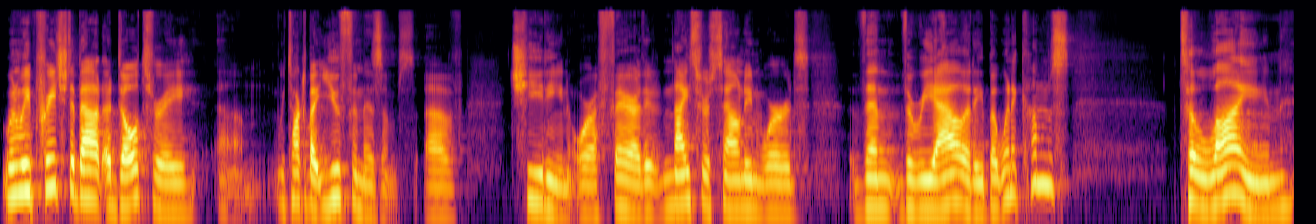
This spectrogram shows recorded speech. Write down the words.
When we preached about adultery, um, we talked about euphemisms of cheating or affair. They're nicer sounding words than the reality. But when it comes to lying,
